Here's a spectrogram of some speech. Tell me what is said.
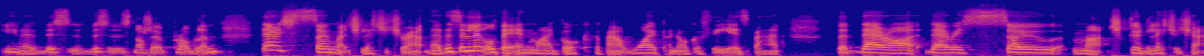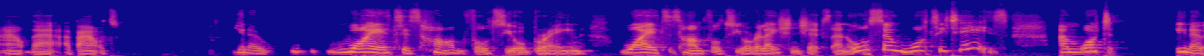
you know, this is this is not a problem. There is so much literature out there. There's a little bit in my book about why pornography is bad, but there are there is so much good literature out there about you know why it is harmful to your brain why it is harmful to your relationships and also what it is and what you know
